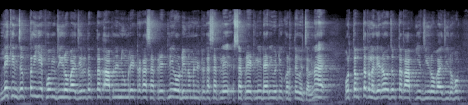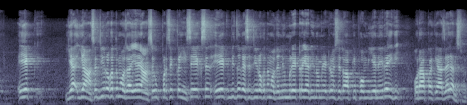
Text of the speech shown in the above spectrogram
लेकिन जब तक ये फॉर्म ज़ीरो बाय ज़ीरो तब तक आपने न्यूमरेटर का सेपरेटली और डिनोमिनेटर का सेपरेटली डेरिवेटिव करते हुए चलना है। और तब तक लगे रहो, जब तक आप ये ज़ीरो बाय ज़ीरो फॉर्म एक या, यहाँ से ज़ीरो खत्म हो जाए या यहाँ से ऊपर से कहीं से एक से, एक भी जगह से ज़ीरो खत्म हो जाए न्यूमरेटर या डिनोमिनेटर में से तो आपकी फॉर्म ये नहीं रहेगी और आपका क्या आ जाएगा आंसर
